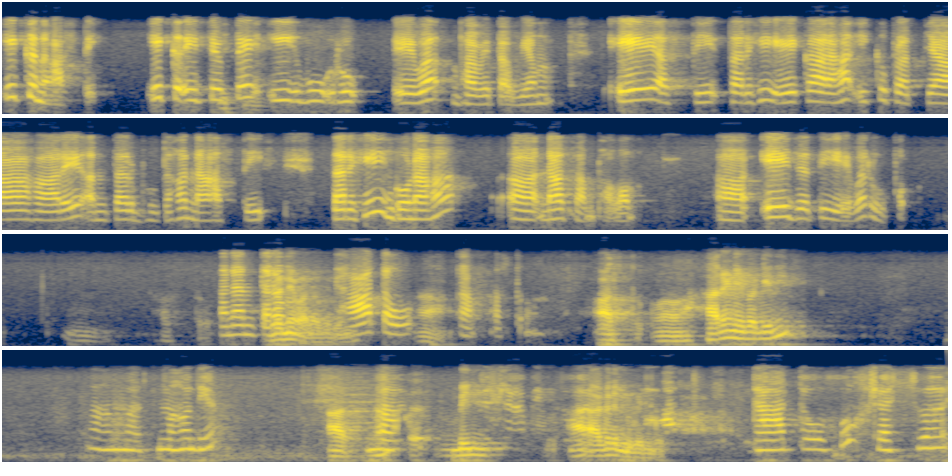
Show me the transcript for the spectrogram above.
इक् नास्ति। इक् इत्युक्ते इ उ रु एव भवितव्यम्। ए अस्ति तर्हि एकारः इक् प्रत्याहारे अन्तर्भूतः नास्ति। तर्हि गुणः न सम्भवम्। एजति एव रूपम्। अनन्तरं धातौ। अस्तु। अस्तु। हरिणि भगिनि? महोदय। धातोः ह्रस्व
